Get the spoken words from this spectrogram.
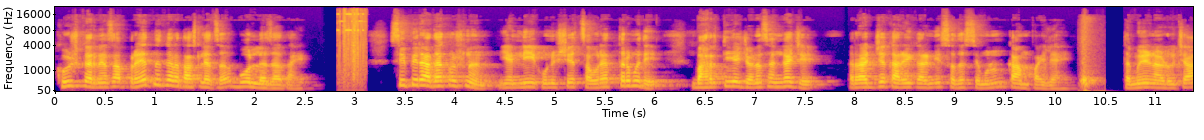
खुश करण्याचा प्रयत्न करत असल्याचं बोललं जात आहे. सी पी राधाकृष्णन यांनी एकोणीसशे चौऱ्याहत्तरमध्ये भारतीय जनसंघाचे राज्य कार्यकारिणी सदस्य म्हणून काम पाहिले आहे. तमिळनाडूच्या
